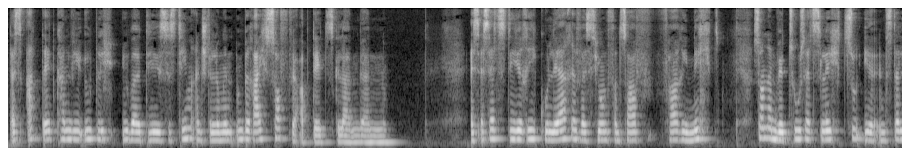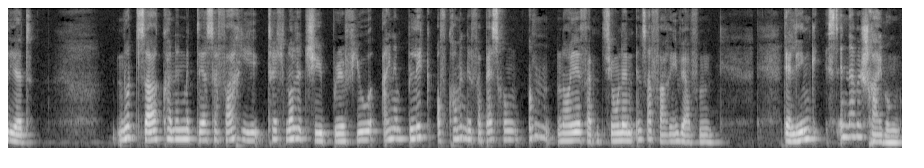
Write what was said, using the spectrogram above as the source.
Das Update kann wie üblich über die Systemeinstellungen im Bereich Software-Updates geladen werden. Es ersetzt die reguläre Version von Safari nicht, sondern wird zusätzlich zu ihr installiert. Nutzer können mit der Safari Technology Preview einen Blick auf kommende Verbesserungen und neue Funktionen in Safari werfen. Der Link ist in der Beschreibung.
